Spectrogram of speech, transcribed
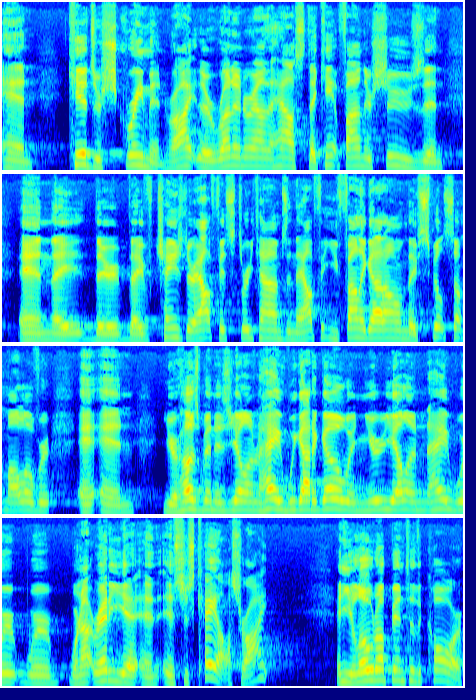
and kids are screaming, right? They're running around the house. They can't find their shoes, and, and they, they're, they've changed their outfits three times, and the outfit you finally got on them, they've spilt something all over and, and your husband is yelling, hey, we got to go, and you're yelling, hey, we're, we're, we're not ready yet, and it's just chaos, right? And you load up into the car,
